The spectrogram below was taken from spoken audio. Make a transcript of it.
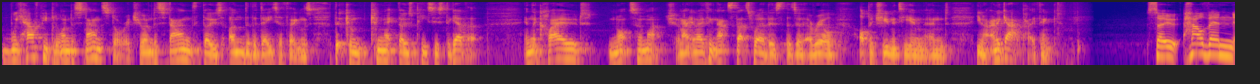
we have people who understand storage, who understand those under the data things that can connect those pieces together. In the cloud, not so much. And I, and I think that's that's where there's there's a, a real opportunity and and you know and a gap. I think. So how then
